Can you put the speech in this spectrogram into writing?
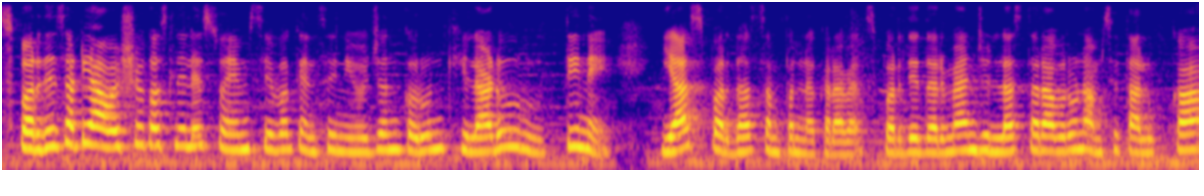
स्पर्धेसाठी आवश्यक असलेले स्वयंसेवक यांचे नियोजन करून खिलाडू वृत्तीने या स्पर्धा संपन्न कराव्यात. स्पर्धेदरम्यान जिल्हा स्तरावरून आमचे तालुका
